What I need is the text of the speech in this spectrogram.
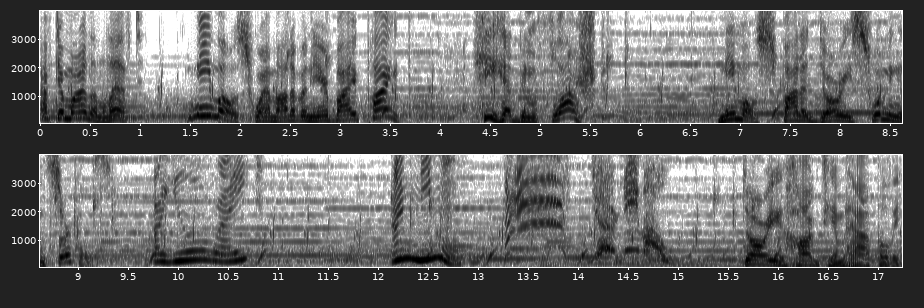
After Marlin left, Nemo swam out of a nearby pipe. He had been flushed. Nemo spotted Dory swimming in circles. Are you alright? I'm Nemo. Ah! You're Nemo! Dory hugged him happily.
